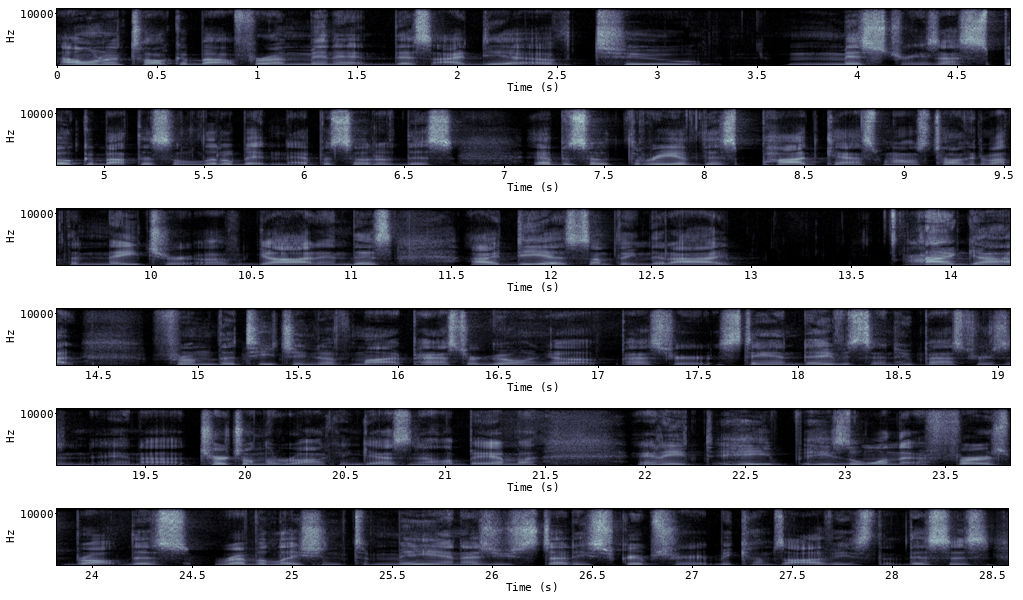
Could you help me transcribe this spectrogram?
I want to talk about for a minute this idea of two mysteries. I spoke about this a little bit in episode of this episode 3 of this podcast when I was talking about the nature of God and this idea is something that I I got from the teaching of my pastor growing up, Pastor Stan Davidson, who pastors in, in uh, Church on the Rock in Gadsden, Alabama, and he he he's the one that first brought this revelation to me. And as you study Scripture, it becomes obvious that this is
